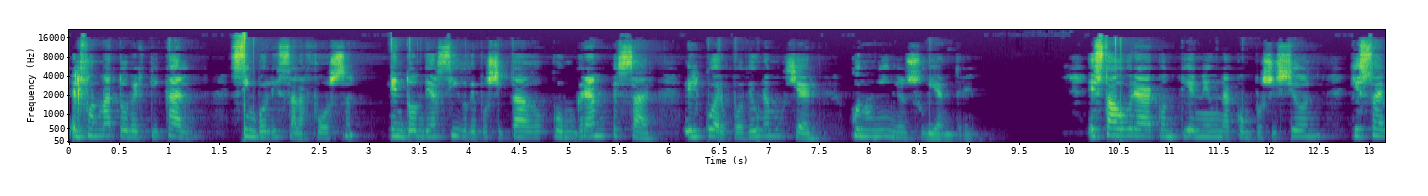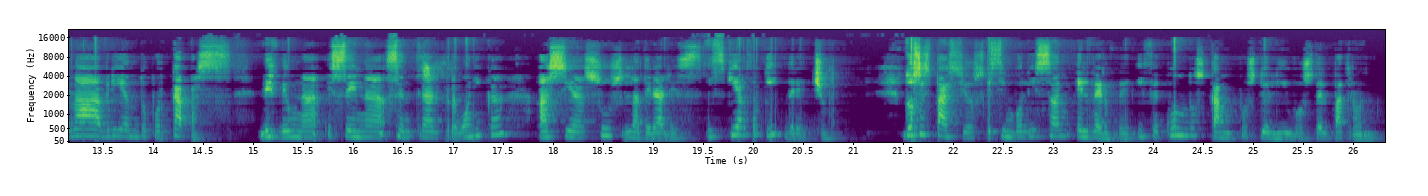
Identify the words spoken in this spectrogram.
El formato vertical simboliza la fosa, en donde ha sido depositado con gran pesar el cuerpo de una mujer con un niño en su vientre. Esta obra contiene una composición que se va abriendo por capas, desde una escena central protagónica hacia sus laterales, izquierdo y derecho. Dos espacios que simbolizan el verde y fecundos campos de olivos del patrón.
